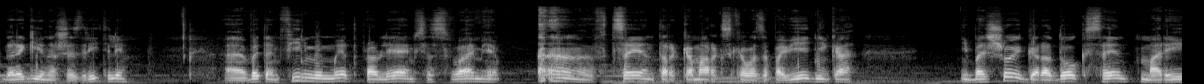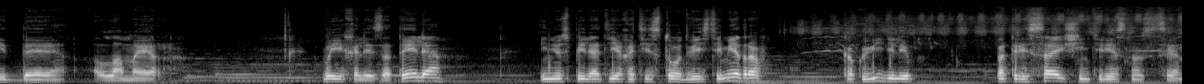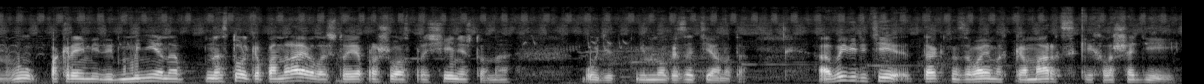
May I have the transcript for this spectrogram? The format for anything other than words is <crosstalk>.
Дорогие наши зрители, э, в этом фильме мы отправляемся с вами <clears throat> в центр Камаркского заповедника, небольшой городок Сент-Мари-де-Ламер. Выехали из отеля и не успели отъехать и 100-200 метров, как увидели потрясающе интересную сцену. Ну, по крайней мере, мне она настолько понравилась, что я прошу вас прощения, что она будет немного затянута. А вы видите так называемых камаркских лошадей.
